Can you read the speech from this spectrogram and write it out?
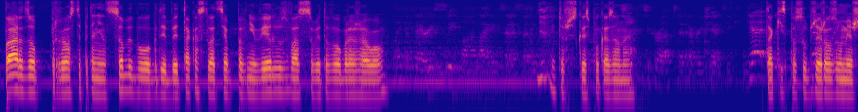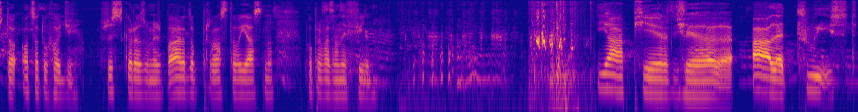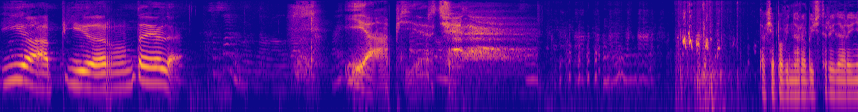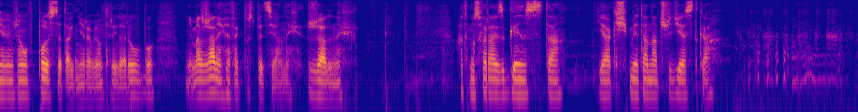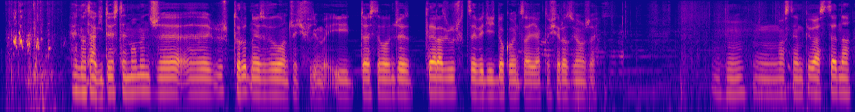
Bardzo proste pytanie, co by było gdyby taka sytuacja, pewnie wielu z was sobie to wyobrażało. I to wszystko jest pokazane w taki sposób, że rozumiesz to, o co tu chodzi. Wszystko rozumiesz, bardzo prosto, jasno poprowadzony film. Ja pierdzielę, ale twist. Ja pierdolę. Ja pierdzielę. Tak się powinno robić thrillery i nie wiem czemu w Polsce tak nie robią thrillerów, bo nie ma żadnych efektów specjalnych. Żadnych. Atmosfera jest gęsta jak śmietana trzydziestka. No tak, i to jest ten moment, że e, już trudno jest wyłączyć film i to jest ten moment, że teraz już chcę wiedzieć do końca, jak to się rozwiąże. Mhm. Nastąpiła scena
